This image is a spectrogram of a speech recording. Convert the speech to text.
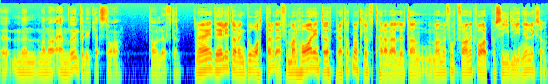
Mm. Men man har ändå inte lyckats ta, ta luften. Nej, det är lite av en gåta det där, för man har inte upprättat något luftherravälde utan man är fortfarande kvar på sidlinjen liksom.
